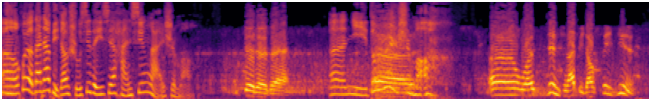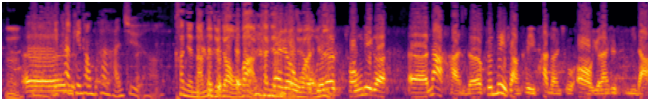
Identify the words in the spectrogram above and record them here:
嗯，会有大家比较熟悉的一些韩星来是吗？对对对。呃，你都认识吗？呃，我认起来比较费劲。嗯。呃，一看平常不看韩剧哈。看见男的就叫欧巴，看见女的就叫欧但是我觉得从这个呃呐喊的分贝上可以判断出，哦，原来是思密达。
